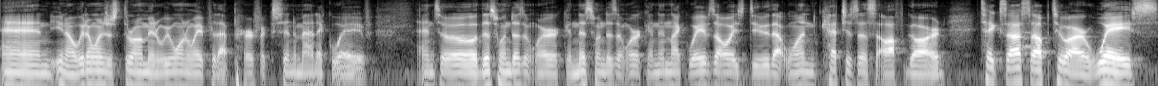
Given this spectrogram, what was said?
and you know we don't want to just throw them in. We want to wait for that perfect cinematic wave. And so this one doesn't work, and this one doesn't work, and then like waves always do, that one catches us off guard, takes us up to our waist,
